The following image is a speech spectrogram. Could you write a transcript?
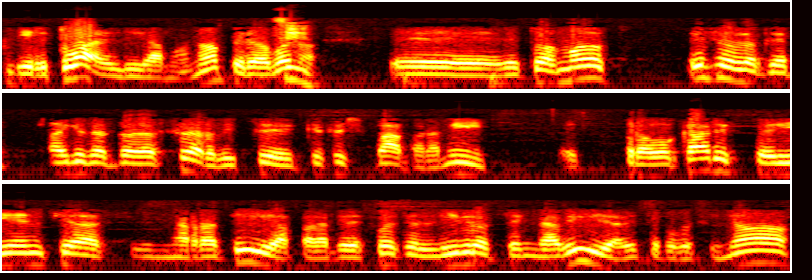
virtual, digamos, ¿no? Pero bueno, eh, de todos modos, eso es lo que hay que tratar de hacer, ¿viste? ¿Qué se va para mí? Eh, provocar experiencias narrativas para que después el libro tenga vida, ¿viste? Porque si no,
